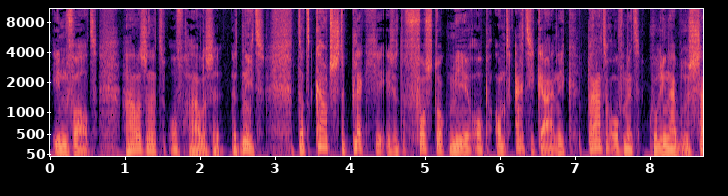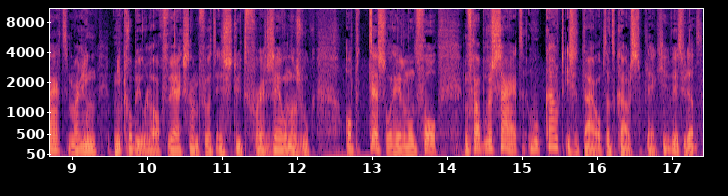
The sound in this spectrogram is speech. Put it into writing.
invalt. Halen ze het of halen ze het niet? Dat koudste plekje is het Vostokmeer op Antarctica. En ik praat erover met Corina Brussaert, marine microbioloog... werkzaam voor het Instituut voor Zeeonderzoek op Texel, helemaal vol. Mevrouw Brussaert, hoe koud is het daar op dat koudste plekje? Weet u dat?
